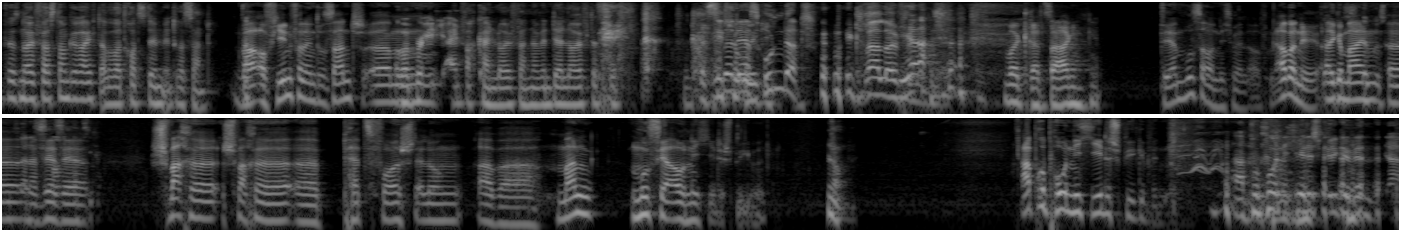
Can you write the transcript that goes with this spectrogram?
fürs neue First Down gereicht, aber war trotzdem interessant. War auf jeden Fall interessant. Ähm, aber Brady einfach kein Läufer, ne? wenn der läuft, das ist. Das Oder der ist 100. Klar läuft ja. Wollte gerade sagen. Der muss auch nicht mehr laufen. Aber nee, allgemein äh, sehr, sehr schwache, schwache äh, Pets-Vorstellung. Aber man muss ja auch nicht jedes Spiel gewinnen. No. Apropos nicht jedes Spiel gewinnen. Apropos nicht jedes Spiel gewinnen. Ja.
